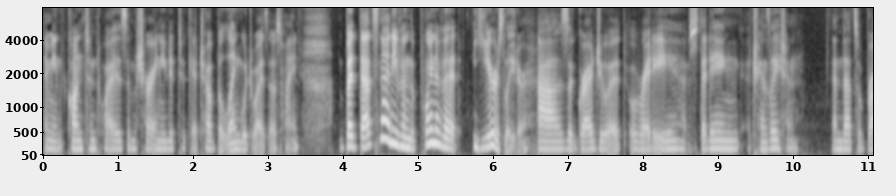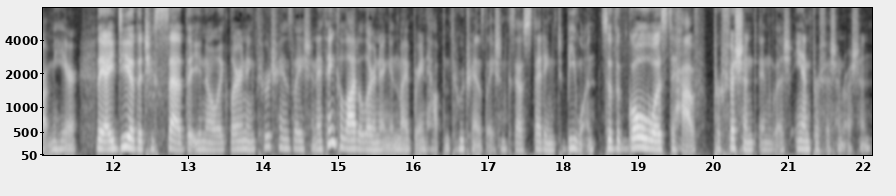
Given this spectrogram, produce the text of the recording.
I mean, content wise, I'm sure I needed to catch up, but language wise, I was fine. But that's not even the point of it. Years later, as a graduate already, studying a translation. And that's what brought me here. The idea that you said that, you know, like learning through translation, I think a lot of learning in my brain happened through translation because I was studying to be one. So the goal was to have proficient English and proficient Russian.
